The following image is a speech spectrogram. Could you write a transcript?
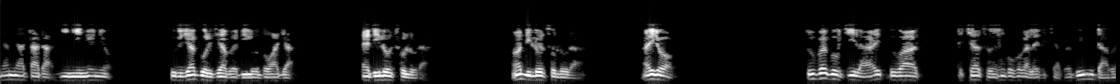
မြတ်မြတ်တတညီညီညွတ်ညွတ်သူတကြကိုတကြပဲဒီလိုသွားကြအဲဒီလိုဆိုလိုတာနော်ဒီလိုဆိုလိုတာအဲဒီတော့ သူ့ဘက်ကိုကြည့်လိုက် သူကတစ်ချက်ဆိုရင် ကိုယ့်ဘက်ကလည်းတစ်ချက်ပဲ ပြီးပြီဒါပဲ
